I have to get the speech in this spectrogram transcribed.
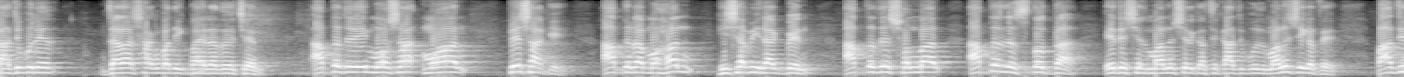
কাজীপুরের যারা সাংবাদিক ভাইরা রয়েছেন, আপনাদের এই মশা, মহান পেশাকে আপনারা মহান হিসাবেই রাখবেন। আপনাদের সম্মান, আপনাদের শ্রদ্ধা এদেশের মানুষের কাছে, কাজীপুরের মানুষের কাছে, কাজী,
